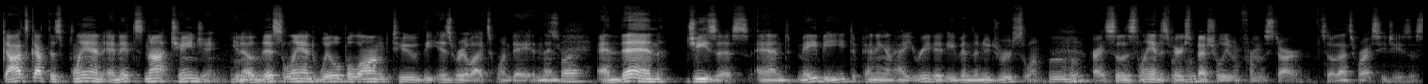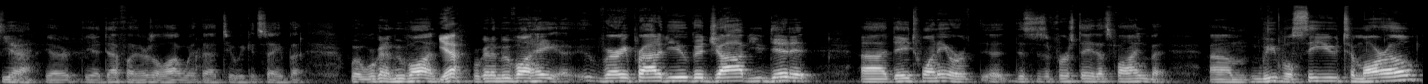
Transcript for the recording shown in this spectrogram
god's got this plan and it's not changing you Mm. know this land will belong to the israelites one day and then right. and then jesus and maybe depending on how you read it even the new jerusalem Mhm. right so this land is very special even from the start so that's where i see jesus Yeah, yeah, yeah, definitely. There's a lot with that too. We could say, but well, we're going to move on. Yeah. we're going to move on. Hey, very proud of you. Good job. You did it. Uh, day 20, or uh, this is the first day. That's fine. But um, we will see you tomorrow.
